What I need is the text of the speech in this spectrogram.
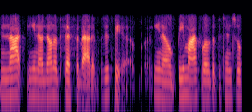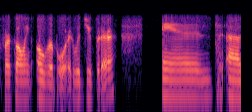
Not you know don't obsess about it but just be you know be mindful of the potential for going overboard with jupiter and uh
